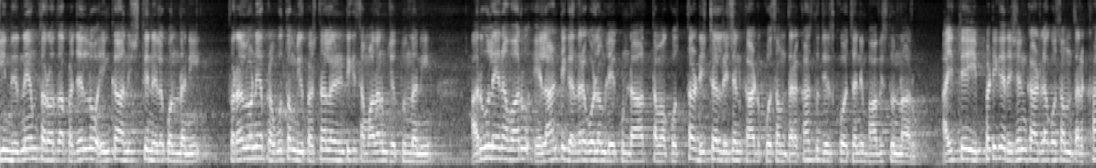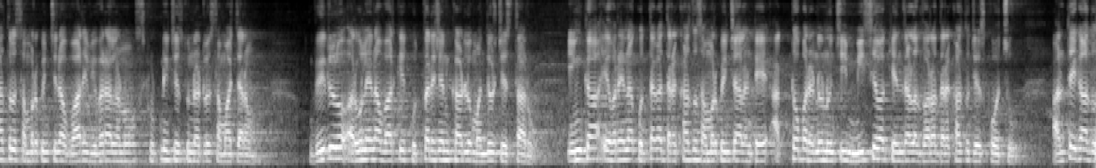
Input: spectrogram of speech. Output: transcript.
ఈ నిర్ణయం తర్వాత ప్రజల్లో ఇంకా అనిశ్చితి నెలకొందని త్వరలోనే ప్రభుత్వం ఈ ప్రశ్నలన్నింటికి సమాధానం చెప్తుందని అర్హులైన వారు ఎలాంటి గందరగోళం లేకుండా తమ కొత్త డిజిటల్ రేషన్ కార్డు కోసం దరఖాస్తు చేసుకోవచ్చని భావిస్తున్నారు. అయితే ఇప్పటికే రేషన్ కార్డుల కోసం దరఖాస్తులు సమర్పించిన వారి వివరాలను స్క్రూట్నీ చేస్తున్నట్లు సమాచారం. వీరిలో అర్హులైన వారికి కొత్త రేషన్ కార్డులు మంజూరు చేస్తారు. ఇంకా ఎవరైనా కొత్తగా దరఖాస్తు సమర్పించాలంటే అక్టోబర్ రెండు నుంచి మీ సేవా కేంద్రాల ద్వారా దరఖాస్తు చేసుకోవచ్చు. అంతేకాదు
